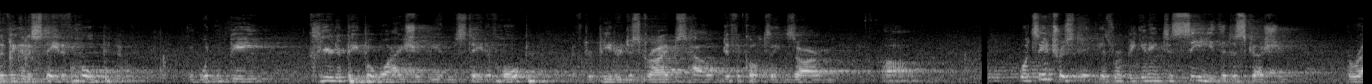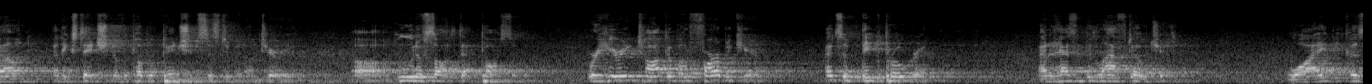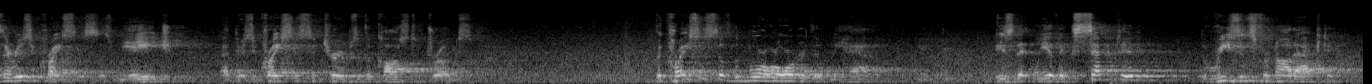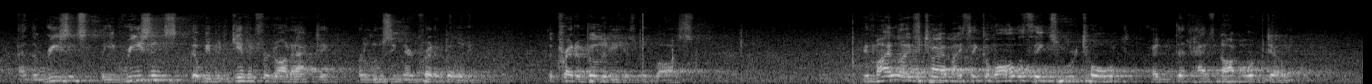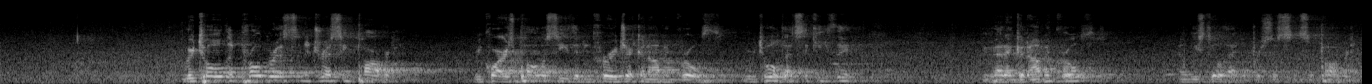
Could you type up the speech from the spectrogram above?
Living in a state of hope. It wouldn't be clear to people why I should be in a state of hope after Peter describes how difficult things are. Uh, what's interesting is we're beginning to see the discussion around an extension of the public pension system in Ontario. Uh, who would have thought that possible? We're hearing talk about pharmacare. That's a big program. And it hasn't been laughed out yet. Why? Because there is a crisis as we age, there's a crisis in terms of the cost of drugs. The crisis of the moral order that we have is that we have accepted the reasons for not acting. And the reasons, the reasons that we've been given for not acting are losing their credibility. The credibility has been lost. In my lifetime, I think of all the things we were told and that have not worked out. We're told that progress in addressing poverty requires policy that encourage economic growth. We were told that's the key thing. We've had economic growth, and we still have a persistence of poverty.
